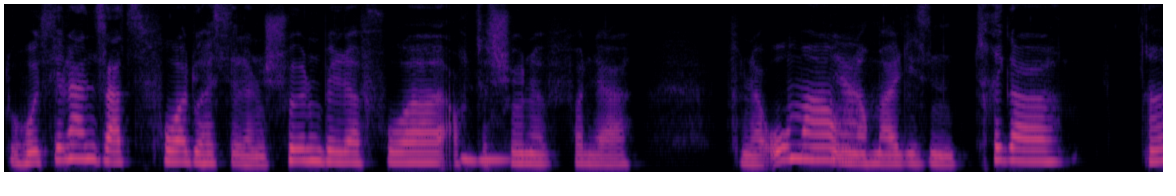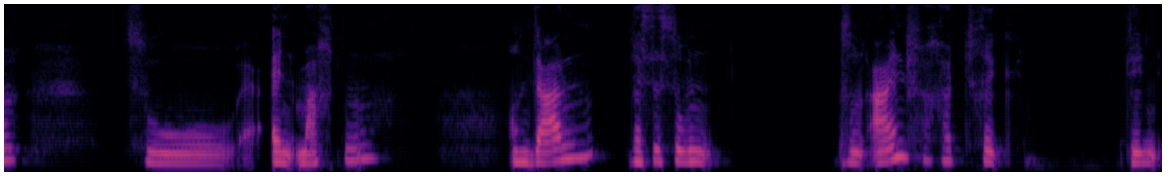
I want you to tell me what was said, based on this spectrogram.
Du holst dir deinen Satz vor, du hast dir deine schönen Bilder vor, auch mhm. das Schöne von der von der Oma, um ja. nochmal diesen Trigger ja, zu entmachten. Und dann, das ist so ein, so ein einfacher Trick, den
